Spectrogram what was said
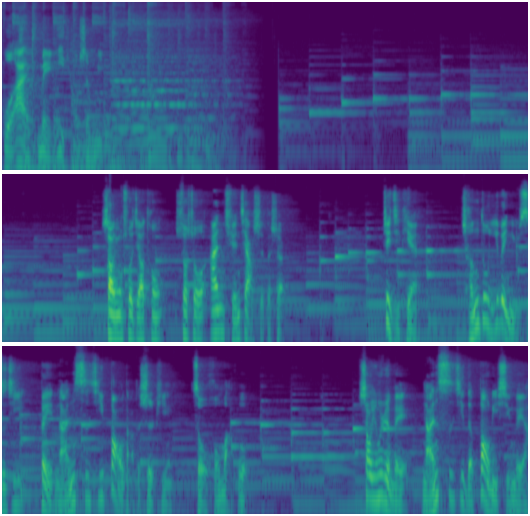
我爱每一条生命。邵雍说交通，说说安全驾驶的事儿。这几天，成都一位女司机被男司机暴打的视频走红网络。邵雍认为，男司机的暴力行为啊，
